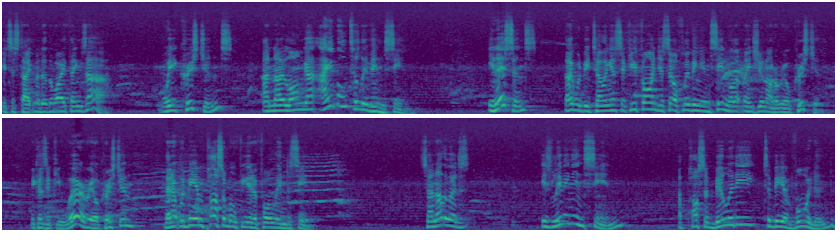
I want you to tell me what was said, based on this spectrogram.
it's a statement of the way things are. We Christians are no longer able to live in sin. In essence, they would be telling us if you find yourself living in sin, well, that means you're not a real Christian. Because if you were a real Christian, then it would be impossible for you to fall into sin. So, in other words, is living in sin a possibility to be avoided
